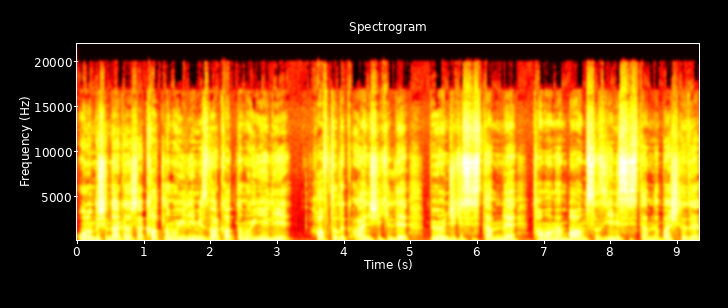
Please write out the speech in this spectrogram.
Onun dışında arkadaşlar katlama üyeliğimiz var. Katlama üyeliği haftalık aynı şekilde bir önceki sistemle tamamen bağımsız yeni sistemle başladı.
